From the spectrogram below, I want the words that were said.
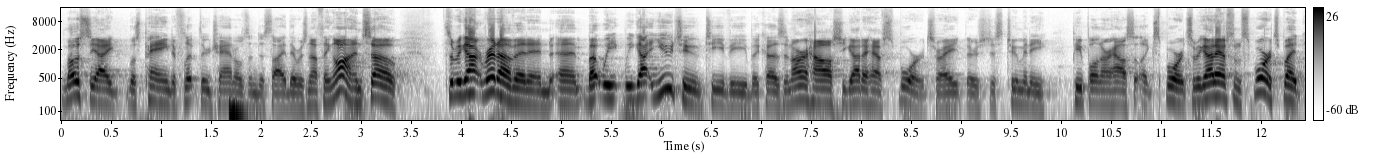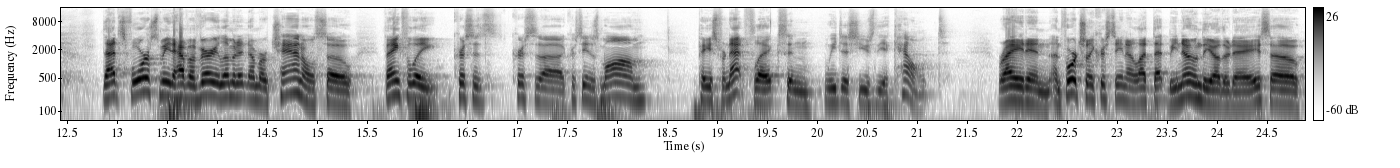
mostly I was paying to flip through channels and decide there was nothing on. So so we got rid of it and, and but we, we got YouTube TV because in our house you got to have sports, right? There's just too many people in our house that like sports. So we got to have some sports, but that's forced me to have a very limited number of channels. So thankfully Chris's, Chris, uh, Christina's mom pays for Netflix and we just use the account right? And unfortunately, Christina let that be known the other day, so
